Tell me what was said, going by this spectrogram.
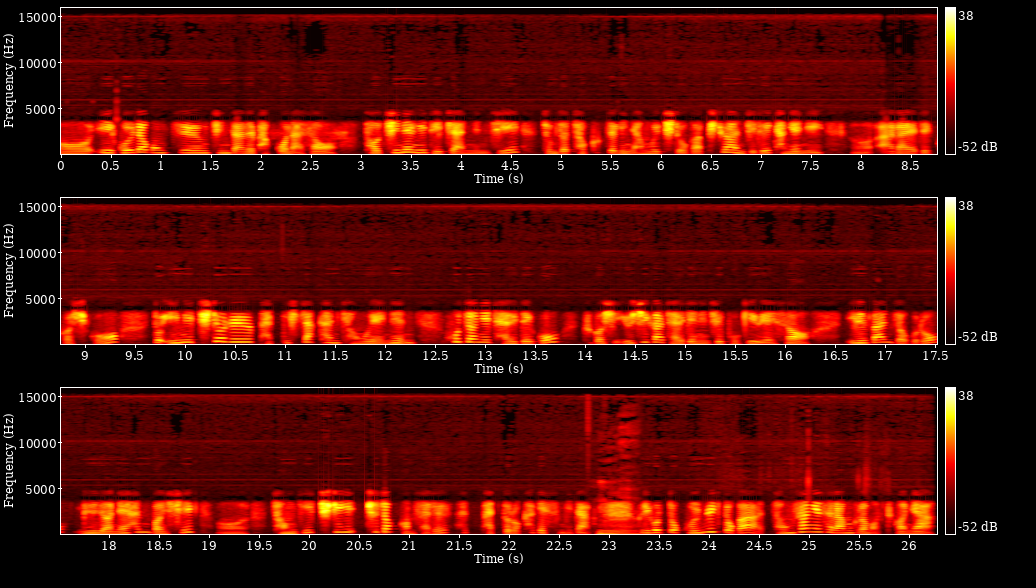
어, 이 골다공증 진단을 받고 나서 더 진행이 되지 않는지 좀 더 적극적인 약물 치료가 필요한지를 당연히 어, 알아야 될 것이고 또 이미 치료를 받기 시작한 경우에는 호전이 잘 되고 그것이 유지가 잘 되는지 보기 위해서 일반적으로 1년에 한 번씩 어, 정기 추리, 추적 검사를 받도록 하겠습니다. 음. 그리고 또 골밀도가 정상인 사람은 그럼 어떡하냐?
